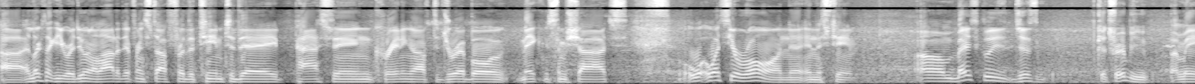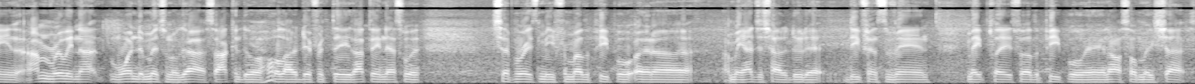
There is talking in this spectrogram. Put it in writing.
Uh, it looked like you were doing a lot of different stuff for the team today passing, creating off the dribble, making some shots. What's your role in, in this team? Um, basically, just contribute. I mean, I'm really not one dimensional guy, so I can do a whole lot of different things. I think that's what separates me from other people. And uh, I mean, I just try to do that. Defensive end, make plays for other people, and also make shots.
